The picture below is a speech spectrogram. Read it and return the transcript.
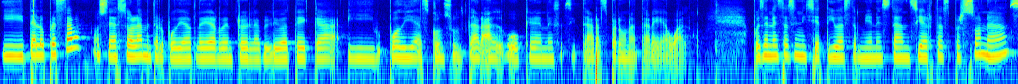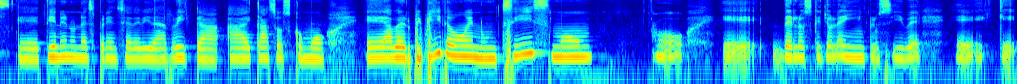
y te lo prestaban, o sea, solamente lo podías leer dentro de la biblioteca y podías consultar algo que necesitaras para una tarea o algo pues en estas iniciativas también están ciertas personas que tienen una experiencia de vida rica. Hay casos como eh, haber vivido en un sismo o eh, de los que yo leí inclusive eh, que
